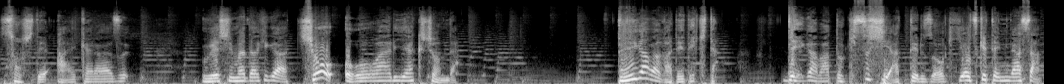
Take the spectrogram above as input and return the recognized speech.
そして相変わらず、上島だけが超オーバーリアクションだ。出川が出てきた。出川とキスし合ってるぞ。気をつけて皆さん。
